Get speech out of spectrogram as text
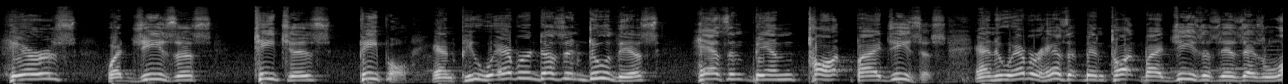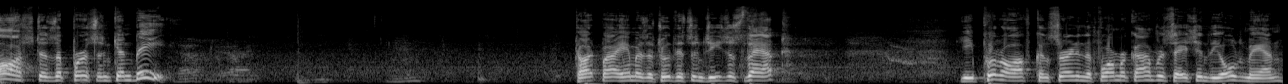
Here's what Jesus teaches people. And whoever doesn't do this hasn't been taught by Jesus. And whoever hasn't been taught by Jesus is as lost as a person can be. Taught by him as the truth is in Jesus that ye put off concerning the former conversation the old man,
